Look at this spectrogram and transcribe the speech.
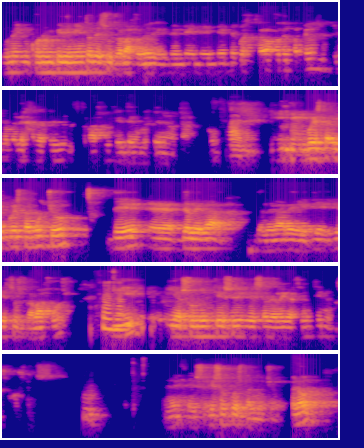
un, con un impedimento de su trabajo. ¿eh? Me, me, me, me, cuesta trabajo de papeles y no me dejan hacer el trabajo que tengo que hacer y, cuesta, y cuesta mucho de eh, delegar, delegar eh, eh, estos trabajos y, y, asumir que esa delegación tiene unos costes. Eso, eso, cuesta mucho. Pero,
